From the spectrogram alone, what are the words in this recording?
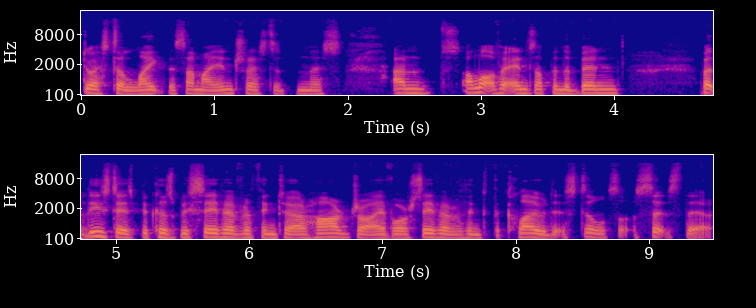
Do I still like this? Am I interested in this? And a lot of it ends up in the bin. But these days, because we save everything to our hard drive or save everything to the cloud, it still sort of sits there.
